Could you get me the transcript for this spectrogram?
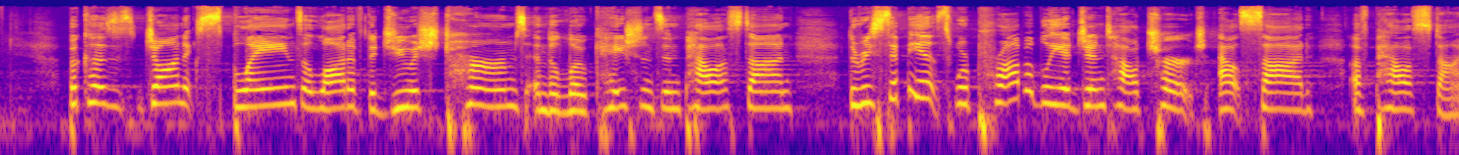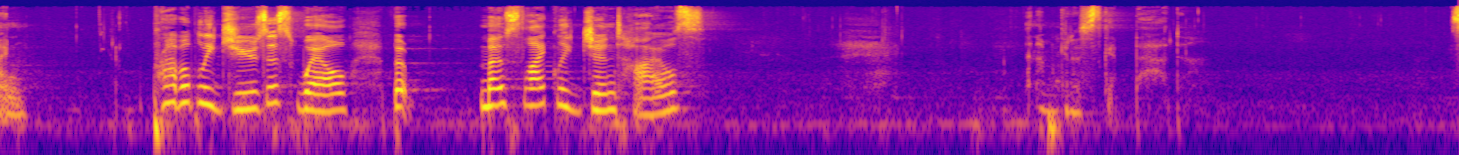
because John explains a lot of the Jewish terms and the locations in Palestine, the recipients were probably a Gentile church outside of Palestine. Probably Jews as well, but most likely Gentiles. And I'm going to skip.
